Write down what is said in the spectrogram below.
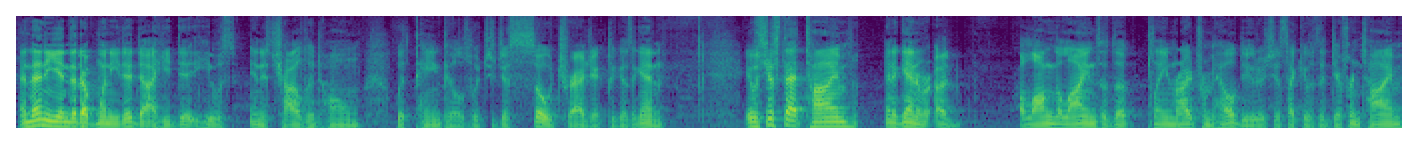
And then he ended up when he did die, he did he was in his childhood home with pain pills, which is just so tragic because again, it was just that time and again a, along the lines of the plane ride from hell dude it's just like it was a different time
